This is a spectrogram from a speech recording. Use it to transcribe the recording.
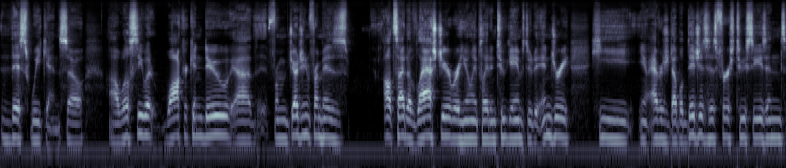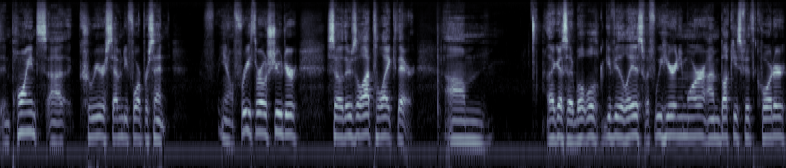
this weekend. So uh, we'll see what Walker can do. Uh, from judging from his outside of last year where he only played in two games due to injury, he you know averaged double digits his first two seasons in points, uh, career 74% you know free throw shooter. So there's a lot to like there. Um, like I said, we'll, we'll give you the latest if we hear any more on Bucky's fifth quarter.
